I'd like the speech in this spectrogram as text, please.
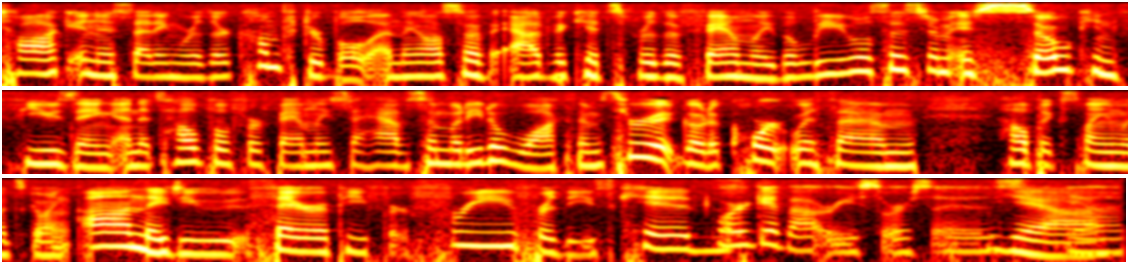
talk in a setting where they're comfortable and they also have advocates for the family. The legal system is so confusing and it's helpful for families to have somebody to walk them through it, go to court with them, help explain what's going on. They do therapy for free for these kids. Or give out resources. Yeah.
